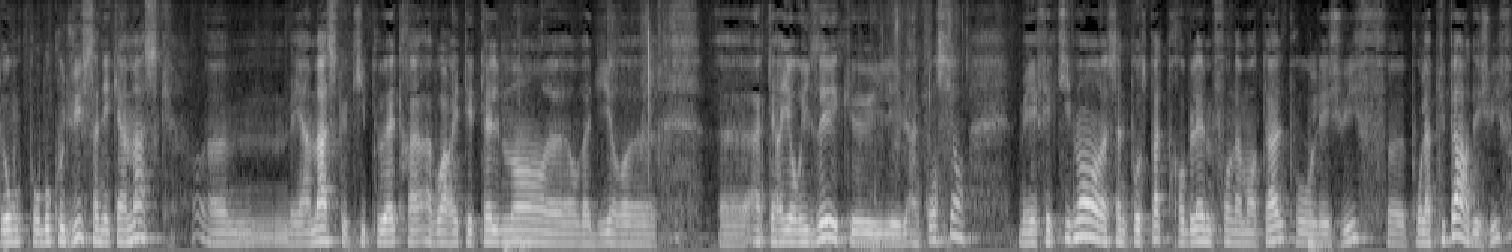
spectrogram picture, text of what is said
donc, pour beaucoup de juifs, ça n'est qu'un masque. Euh, mais un masque qui peut être, avoir été tellement, euh, on va dire, euh, intériorisé qu'il est inconscient. Mais effectivement, ça ne pose pas de problème fondamental pour les juifs, pour la plupart des juifs,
